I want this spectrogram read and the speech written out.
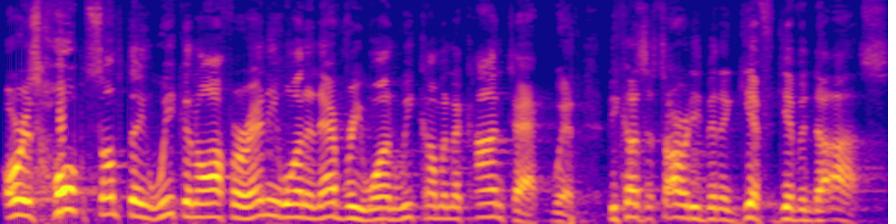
Or is hope something we can offer anyone and everyone we come into contact with because it's already been a gift given to us?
